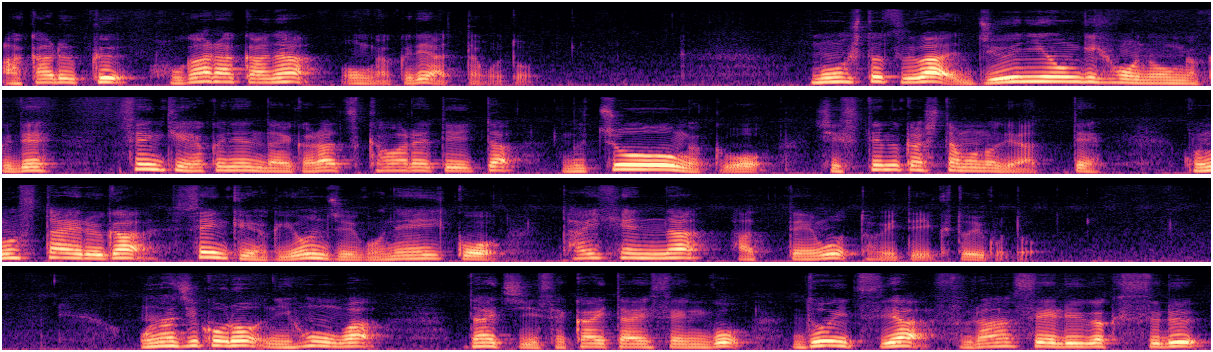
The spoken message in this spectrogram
明るく朗らかな音楽であったこと。もう一つは12音技法の音楽で1900年代から使われていた無調音楽をシステム化したものであってこのスタイルが1945年以降大変な発展を遂げていくということ。同じ頃日本は第一次世界大戦後ドイツやフランスへ留学する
